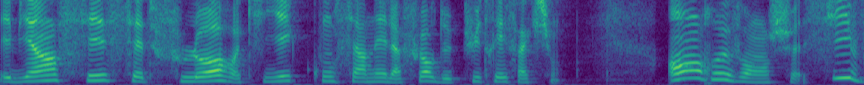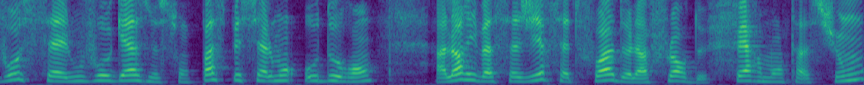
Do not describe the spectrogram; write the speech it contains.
eh bien c'est cette flore qui est concernée, la flore de putréfaction. En revanche, si vos sels ou vos gaz ne sont pas spécialement odorants, alors il va s'agir cette fois de la flore de fermentation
